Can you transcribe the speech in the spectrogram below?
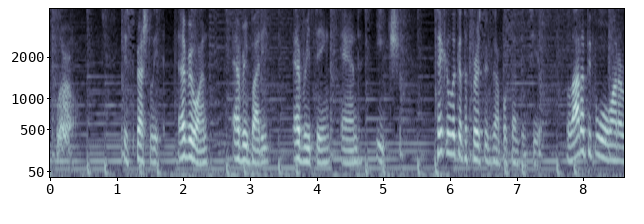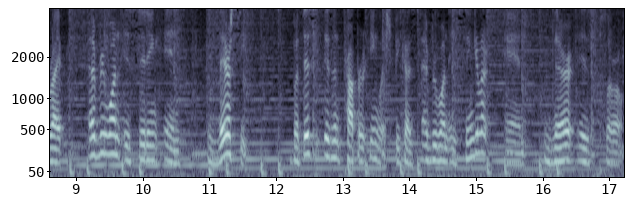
plural, especially everyone, everybody, everything, and each. Take a look at the first example sentence here. A lot of people will want to write, everyone is sitting in their seat. But this isn't proper English because everyone is singular and there is plural.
